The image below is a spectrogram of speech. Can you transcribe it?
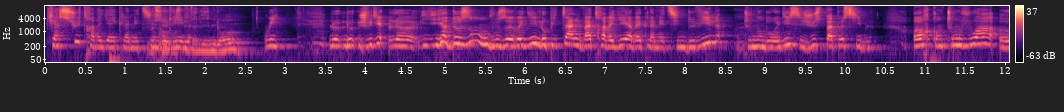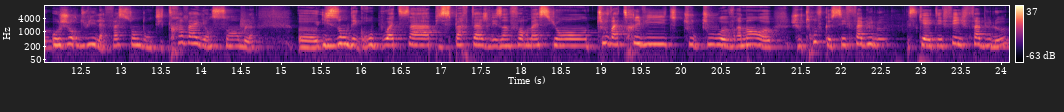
qui a su travailler avec la médecine de ville. Oui. Le, je veux dire, il y a deux ans, on vous aurait dit l'hôpital va travailler avec la médecine de ville. Tout le monde aurait dit c'est juste pas possible. Or, quand on voit aujourd'hui la façon dont ils travaillent ensemble, euh, ils ont des groupes WhatsApp, ils se partagent les informations, tout va très vite, tout, tout euh, vraiment, euh, je trouve que c'est fabuleux. Ce qui a été fait est fabuleux.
